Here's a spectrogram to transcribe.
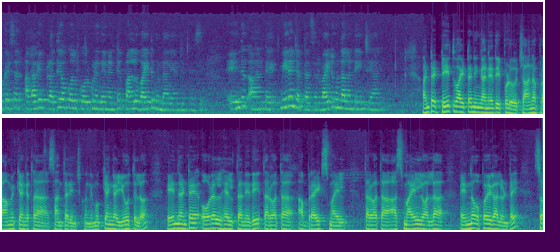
ఓకే సార్ అలాగే ప్రతి ఒక్కరు కోరుకునేది ఏంటంటే పళ్ళు వైట్గా ఉండాలి అని చెప్పేసి. ఎందుకు అంటే మీరేం చెప్తారు సార్? వైట్గా ఉండాలంటే ఏం చేయాలి? అంటే టీత్ వైటనింగ్ అనేది ఇప్పుడు చాలా ప్రాముఖ్యత సంతరించుకుంది. ముఖ్యంగా యూత్లో ఏంటంటే ఓరల్ హెల్త్ అనేది తర్వాత ఆ బ్రైట్ స్మైల్ తర్వాత ఆ స్మైల్ వల్ల ఎన్నో ఉపయోగాలు ఉంటాయి. సో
